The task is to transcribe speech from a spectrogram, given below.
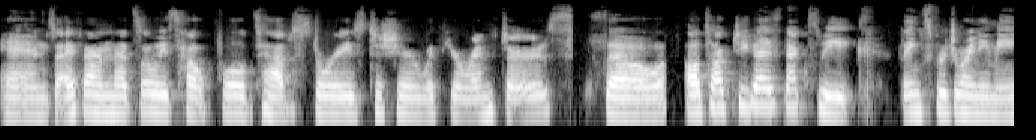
And I found that's always helpful to have stories to share with your renters. So I'll talk to you guys next week. Thanks for joining me.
